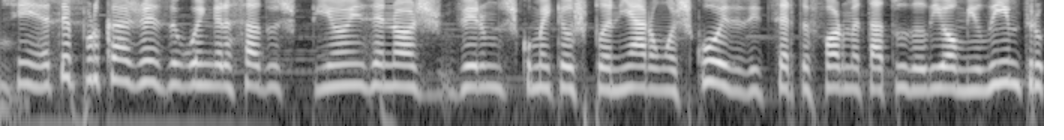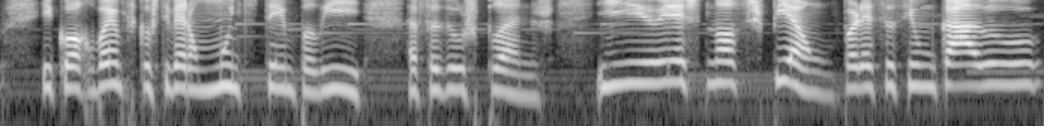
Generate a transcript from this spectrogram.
Sim, até porque às vezes o engraçado dos espiões é nós vermos como é que eles planearam as coisas e de certa forma está tudo ali ao milímetro e corre bem porque eles tiveram muito tempo ali a fazer os planos. E este nosso espião parece assim um bocado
